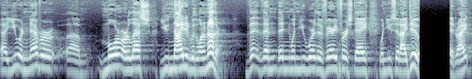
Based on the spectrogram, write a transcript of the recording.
Uh, you are never um, more or less united with one another than, than when you were the very first day when you said, I do, right?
